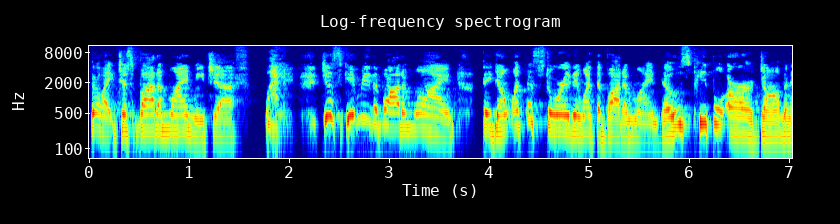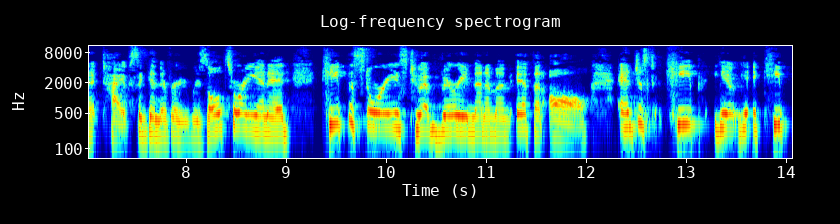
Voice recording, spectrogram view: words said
they're like, just bottom line me, Jeff. Like, just give me the bottom line. They don't want the story. They want the bottom line. Those people are our dominant types. Again, they're very results oriented. Keep the stories to a very minimum, if at all, and just keep, you know, keep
